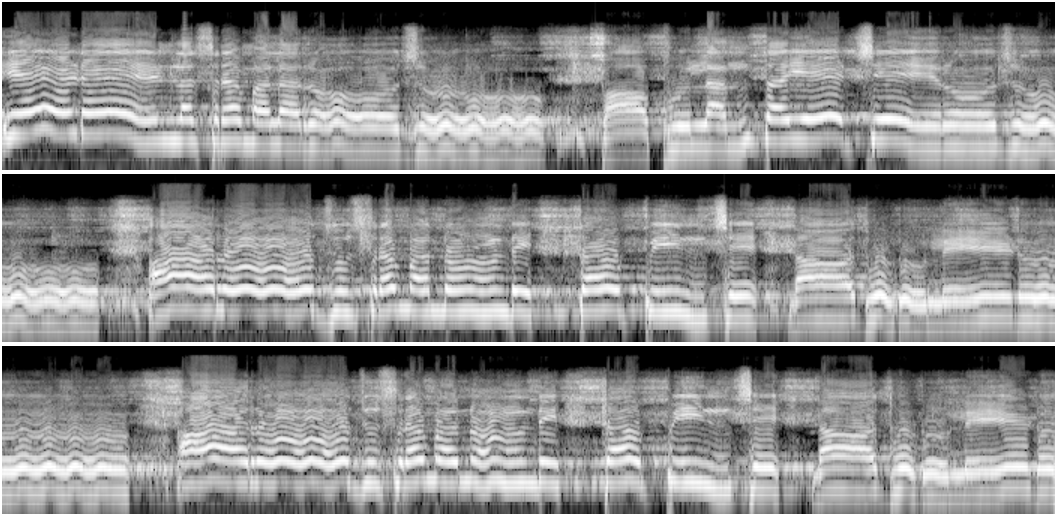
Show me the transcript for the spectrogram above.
ఏడేండ్ల శ్రమల రోజు పాపులంతా ఏడ్చే రోజు ఆ రోజు శ్రమ నుండి తప్పించే నాథుడు లేడు. ఆ రోజు శ్రమ నుండి తప్పించే నాథుడు లేడు.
